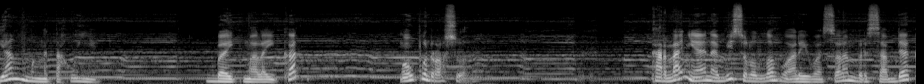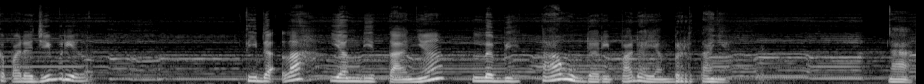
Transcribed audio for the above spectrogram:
yang mengetahuinya. Baik malaikat maupun rasul. Karenanya Nabi Shallallahu Alaihi Wasallam bersabda kepada Jibril, tidaklah yang ditanya lebih tahu daripada yang bertanya. Nah,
